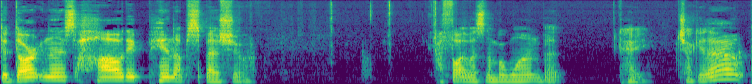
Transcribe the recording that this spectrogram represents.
The Darkness Holiday Pinup Special. I thought it was number one, but hey, check it out.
